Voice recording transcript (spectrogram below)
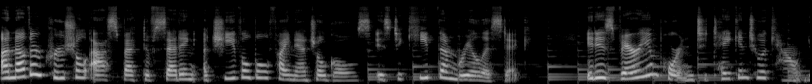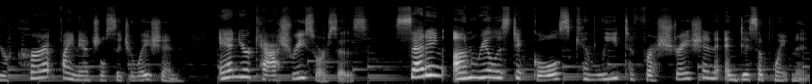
Another crucial aspect of setting achievable financial goals is to keep them realistic. It is very important to take into account your current financial situation and your cash resources. Setting unrealistic goals can lead to frustration and disappointment.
